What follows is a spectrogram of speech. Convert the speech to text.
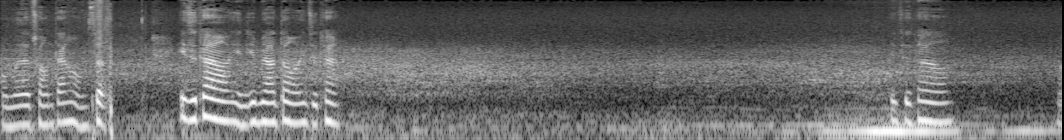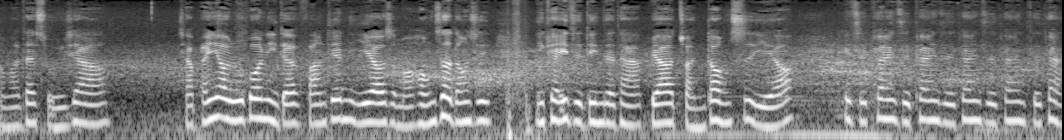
我们的床单红色，一直看哦，眼睛不要动，一直看。一直看哦，妈妈再数一下哦。小朋友，如果你的房间里也有什么红色东西，你可以一直盯着它，不要转动视野哦，一直看，一直看，一直看，一直看，一直看，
